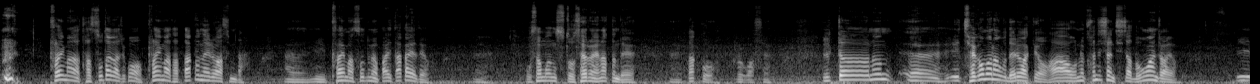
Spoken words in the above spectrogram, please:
프라이머 다 쏟아가지고 프라이머 다 닦고 내려왔습니다. 예, 이 프라이머 쏟으면 빨리 닦아야 돼요. 예, 옥상 방수도 새로 해놨던데 예, 닦고 그러고 왔어요. 일단은 예, 이 제거만 하고 내려갈게요. 아 오늘 컨디션 진짜 너무 안 좋아요. 이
